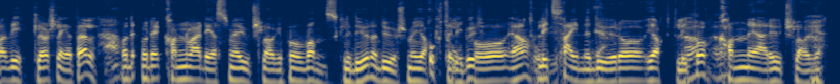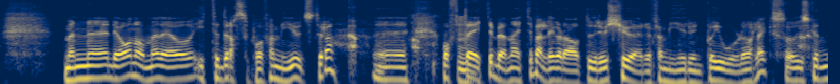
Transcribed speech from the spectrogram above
har virkelig har slitt til. Og, det, og det kan være det som er utslaget på vanskelige dyr. og Duer som jeg jakter litt på. Ja, litt seine duer å jakte litt på, ja. kan gjøre utslaget. Men eh, det er òg noe med det å ikke drasse på for mye utstyr. Da. Eh, ofte er ikke bøndene ikke veldig glad at du driver kjører for mye rundt på jordet og slik, så du skal,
